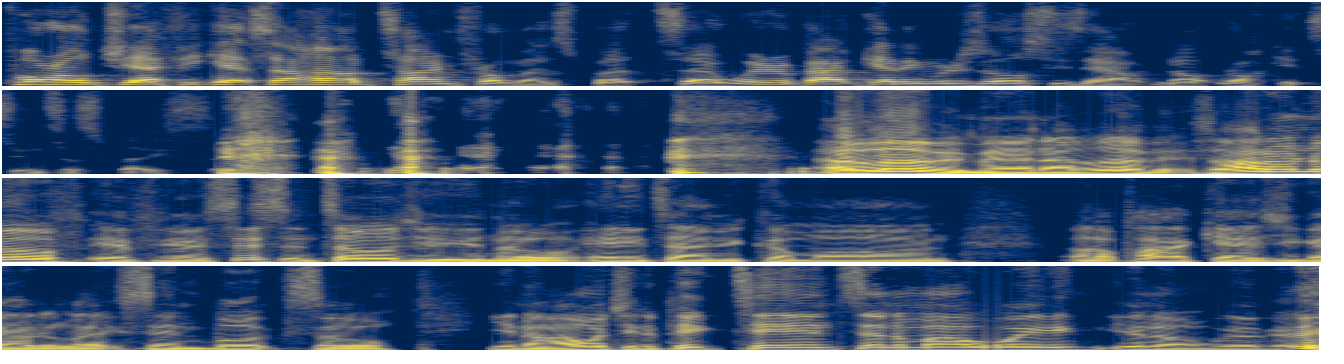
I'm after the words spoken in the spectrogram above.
poor old Jeff. He gets a hard time from us, but uh, we're about getting resources out, not rockets into space. So. I love it, man. I love it. So I don't know if, if your assistant told you, you know, anytime you come on a podcast, you got to like send books. So, you know, I want you to pick 10, send them my way. You know, we'll go.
